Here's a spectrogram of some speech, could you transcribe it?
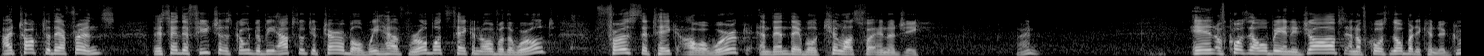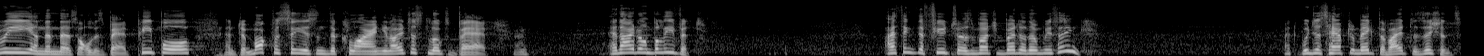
I talk to their friends, they say the future is going to be absolutely terrible. We have robots taking over the world. First, they take our work, and then they will kill us for energy. Right? And of course, there won't be any jobs, and of course, nobody can agree, and then there's all these bad people, and democracy is in decline. You know, it just looks bad. And I don't believe it. I think the future is much better than we think. We just have to make the right decisions.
